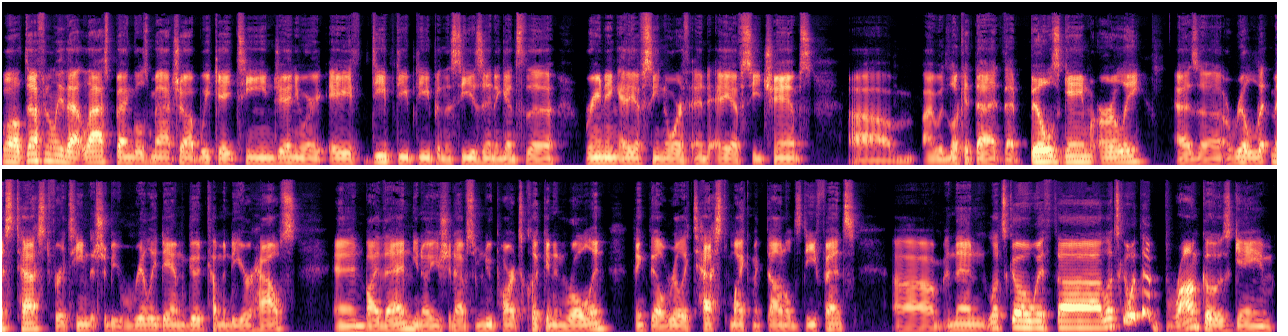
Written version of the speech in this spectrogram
Well, definitely that last Bengals matchup, week 18, January 8th, deep, deep, deep in the season against the reigning AFC North and AFC champs. Um, I would look at that that Bills game early as a, a, real litmus test for a team that should be really damn good coming to your house. And by then, you know, you should have some new parts clicking and rolling. I think they'll really test Mike Macdonald's defense. Um, and then let's go with uh, let's go with that Broncos game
